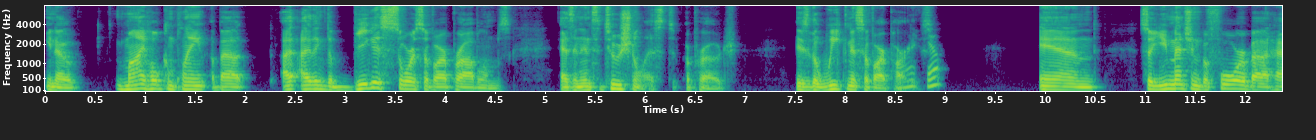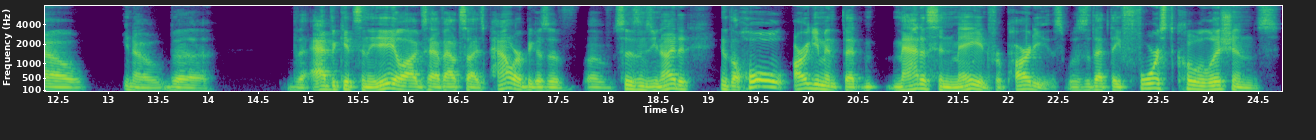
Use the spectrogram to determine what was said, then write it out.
you know, my whole complaint about I, I think the biggest source of our problems as an institutionalist approach is the weakness of our parties. Yeah. And so you mentioned before about how, you know, the the advocates and the ideologues have outsized power because of, of Citizens United. You know, the whole argument that Madison made for parties was that they forced coalitions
